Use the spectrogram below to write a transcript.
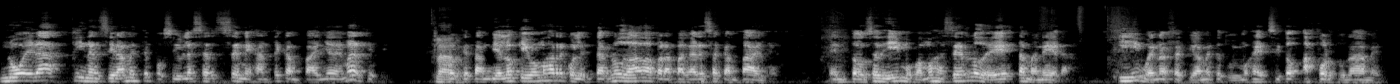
no era financieramente posible hacer semejante campaña de marketing. Porque también lo que íbamos a recolectar no daba para pagar esa campaña. Entonces dijimos, vamos a hacerlo de esta manera. Y bueno, efectivamente tuvimos éxito, afortunadamente.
